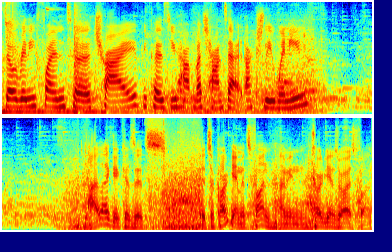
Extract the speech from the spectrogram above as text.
still really fun to try because you have a chance at actually winning. I like it because it's, it's a card game, it's fun. I mean, card games are always fun.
